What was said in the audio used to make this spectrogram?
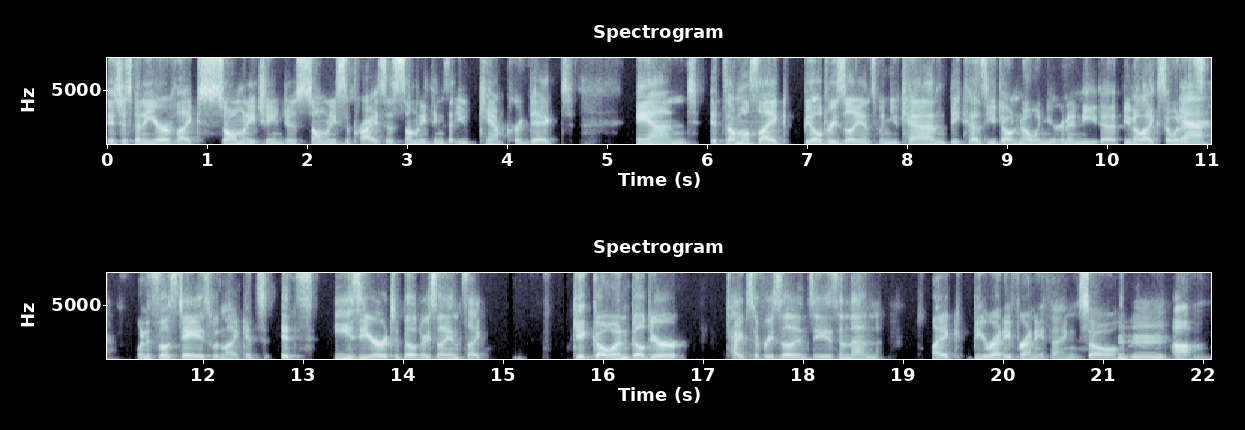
it's just been a year of like so many changes, so many surprises, so many things that you can't predict. And it's almost like build resilience when you can because you don't know when you're going to need it. You know, like so when yeah. it's when it's those days when like it's it's easier to build resilience, like get going, build your types of resiliencies, and then like be ready for anything. So mm-hmm. um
